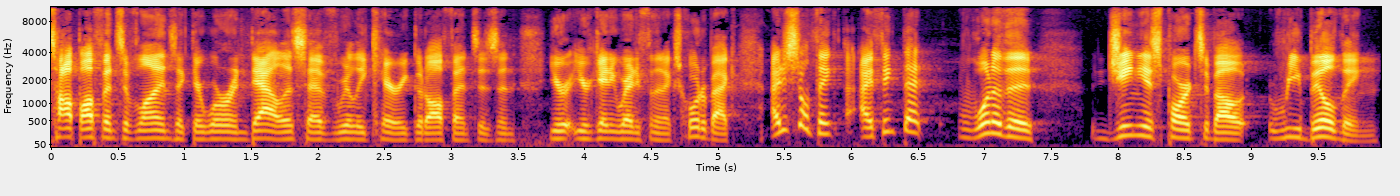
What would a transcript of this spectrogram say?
top offensive lines like there were in Dallas have really carried good offenses, and you're you're getting ready for the next quarterback. I just don't think I think that one of the genius parts about rebuilding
